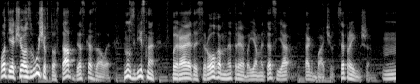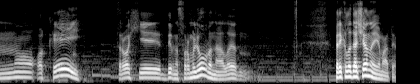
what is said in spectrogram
От якщо озвучив, то став, де сказали. Ну, звісно, впираєтесь рогом не треба. Я митець, я так бачу. Це про інше. Ну, окей. трохи дивно сформульована, але перекладача мати.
